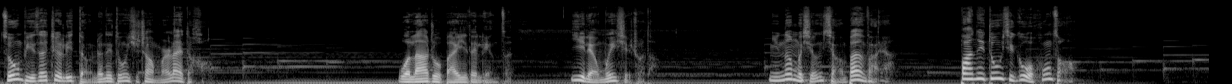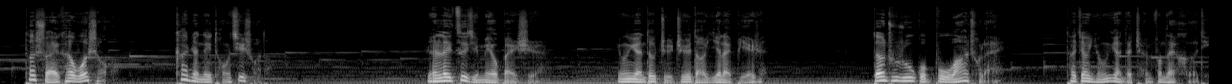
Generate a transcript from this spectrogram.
总比在这里等着那东西上门来的好。我拉住白衣的领子，一脸威胁说道：“你那么行，想办法呀！”把那东西给我轰走！他甩开我手，看着那铜器说道：“人类自己没有本事，永远都只知道依赖别人。当初如果不挖出来，他将永远的尘封在河底，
